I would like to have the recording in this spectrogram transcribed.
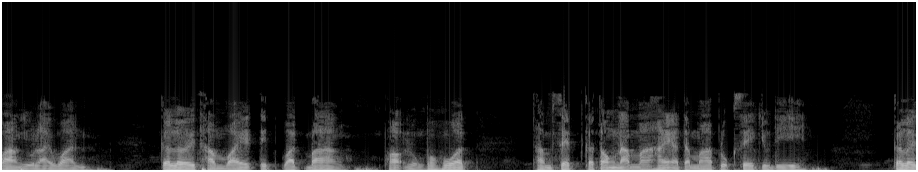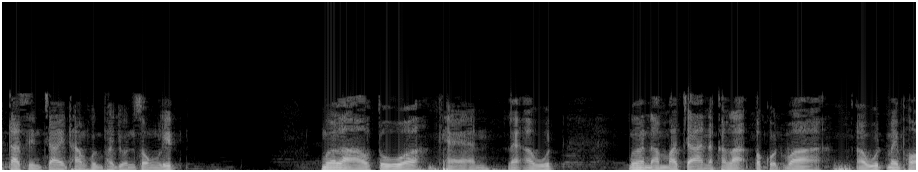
วางอยู่หลายวัน ก็เลยทำไว้ติดวัดบ้าง เพราะหลวงพ่อหวดทำเสร็จก็ต้องนำมาให้อาตมาปลุกเสกอยู่ดี ก็เลยตัดสินใจทำหุ่นพยนต์ทรงฤทธิ์เมื่อเหลาตัว แขนและอาวุธ เมื่อนำมาจานักขระปรากฏว่า อาวุธไม่พอ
